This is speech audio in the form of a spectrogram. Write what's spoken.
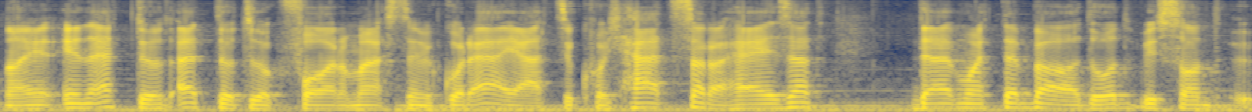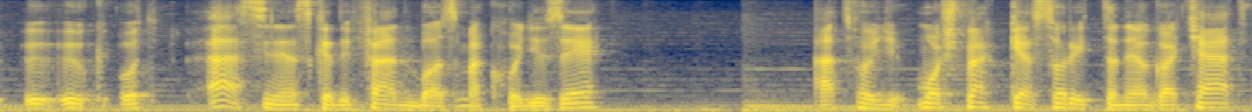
Na én, én ettől, ettől tudok farmászni, amikor eljátszuk, hogy hát szar a helyzet, de majd te beadod, viszont ő, ők ott elszínezkedi fent bazd meg, hogy izé, hát hogy most meg kell szorítani a gatyát,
